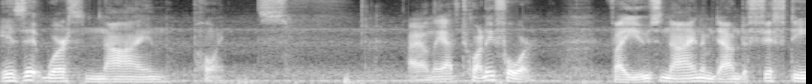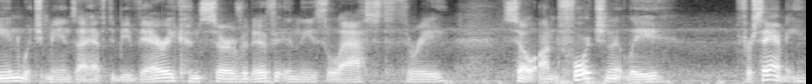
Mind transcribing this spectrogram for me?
Is it worth nine points? I only have 24. If I use nine, I'm down to 15, which means I have to be very conservative in these last three. So, unfortunately, for Sami,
